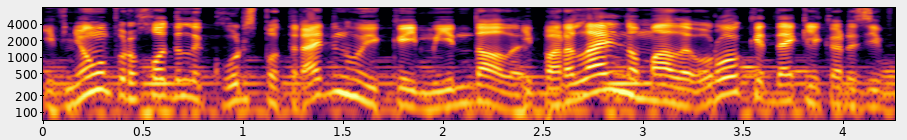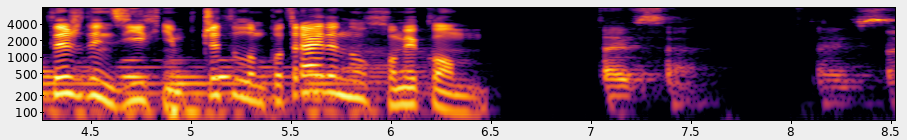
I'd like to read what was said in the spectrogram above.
і в ньому проходили курс по трейдингу, який ми їм дали. І паралельно мали уроки декілька разів в тиждень з їхнім вчителем по трейдингу хомяком. Та й все. Та й все.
